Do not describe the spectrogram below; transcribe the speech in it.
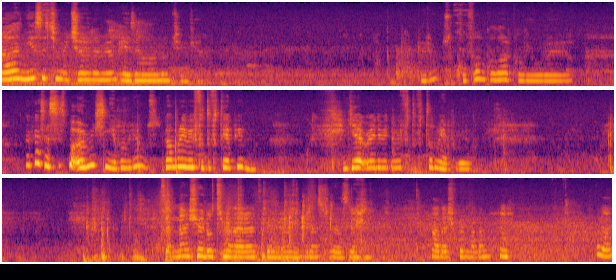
Aa niye saçımı üçe ayıramıyorum? Heyecanlandım çünkü. Bak, görüyor musun? Kafam kadar kalıyor oraya. ya. Arkadaşlar siz bu örme işini yapabiliyor musunuz? Ben buraya bir fıtı fıtı yapayım mı? Ya öyle bir, bir fıtı fıtı mı yapılıyordu? Sen ben şöyle oturmadan rahat edemiyorum. Biraz şuraya oturayım. Bağdaş kurmadan. Tamam.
